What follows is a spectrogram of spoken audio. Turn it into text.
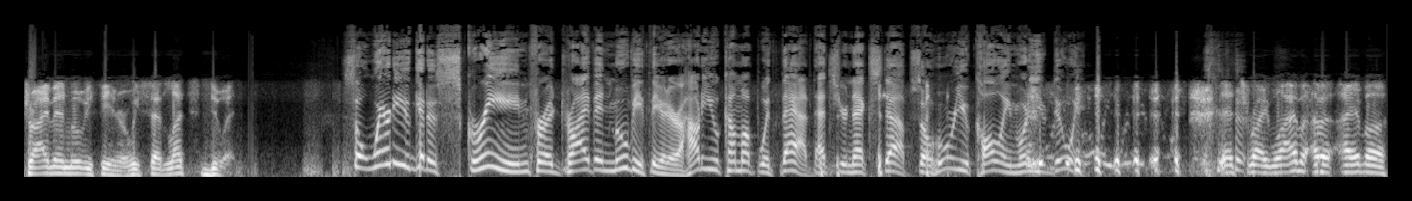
drive-in movie theater. We said, let's do it. So, where do you get a screen for a drive-in movie theater? How do you come up with that? That's your next step. So, who are you calling? What are you doing? That's right. Well, I have a, I have a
